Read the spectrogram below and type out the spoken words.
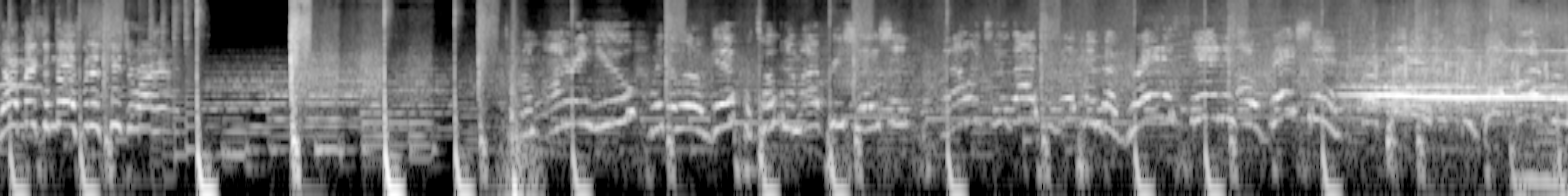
Y'all make some noise for this teacher right here. Little gift, a token of my appreciation. And I want you guys to give him the greatest standing ovation for putting this event on for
